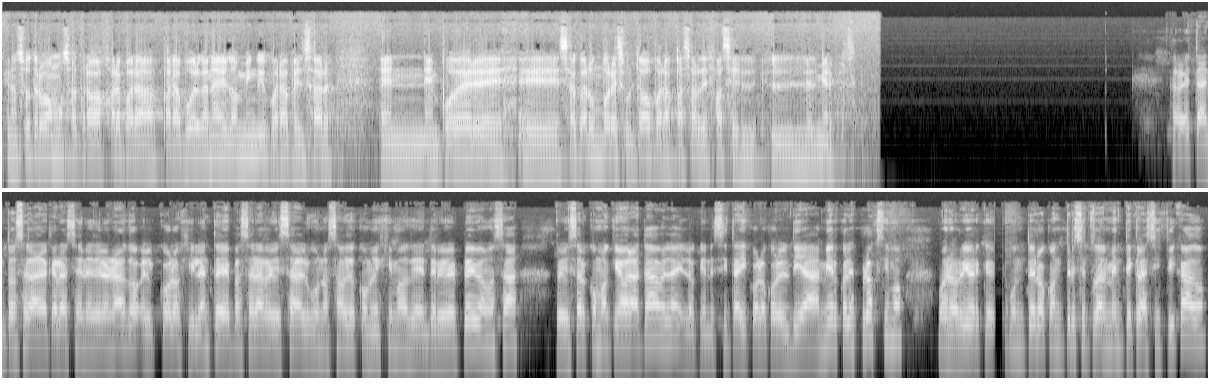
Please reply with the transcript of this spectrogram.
que nosotros vamos a trabajar para, para poder ganar el domingo y para pensar en, poder eh, eh, sacar un buen resultado para pasar de fase el miércoles. Claro, está entonces las declaraciones de Leonardo el Colo Gil. Antes de pasar a revisar algunos audios, como dijimos, de, River Plate, vamos a revisar cómo ha quedado la tabla y lo que necesita ahí Colo Colo el día miércoles próximo. Bueno, River quedó puntero con 13 totalmente clasificado,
